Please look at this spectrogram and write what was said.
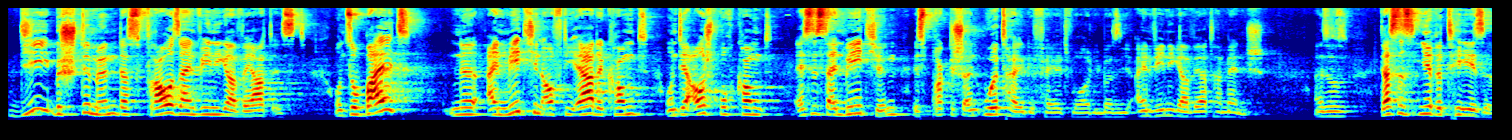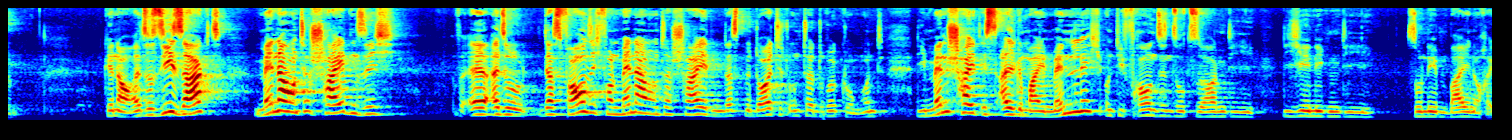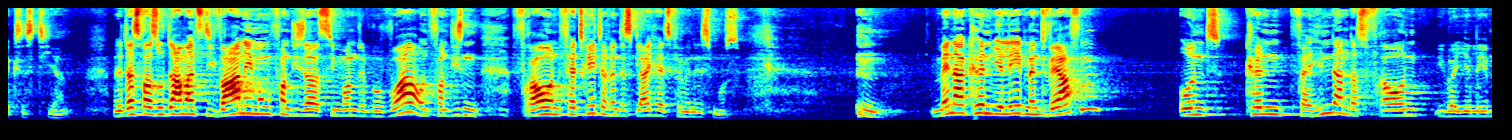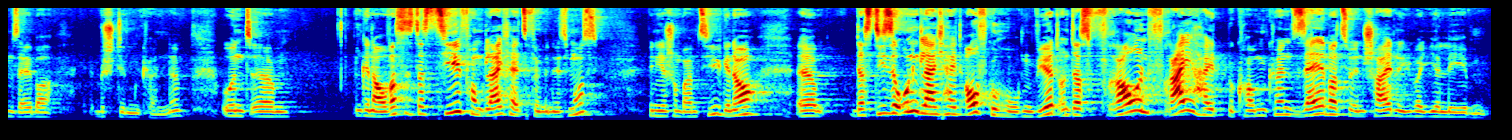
die bestimmen, dass Frau sein weniger wert ist. Und sobald eine, ein Mädchen auf die Erde kommt und der Ausspruch kommt, es ist ein Mädchen, ist praktisch ein Urteil gefällt worden über sie, ein weniger werter Mensch. Also das ist ihre These. Genau, also sie sagt, Männer unterscheiden sich äh, also, dass Frauen sich von Männern unterscheiden, das bedeutet Unterdrückung. Und die Menschheit ist allgemein männlich und die Frauen sind sozusagen die, diejenigen, die so nebenbei noch existieren. Ne, das war so damals die Wahrnehmung von dieser Simone de Beauvoir und von diesen Frauen, Vertreterinnen des Gleichheitsfeminismus. Männer können ihr Leben entwerfen und können verhindern, dass Frauen über ihr Leben selber bestimmen können. Ne? Und ähm, genau, was ist das Ziel vom Gleichheitsfeminismus? Ich bin hier schon beim Ziel, genau. Äh, dass diese Ungleichheit aufgehoben wird und dass Frauen Freiheit bekommen können, selber zu entscheiden über ihr Leben.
